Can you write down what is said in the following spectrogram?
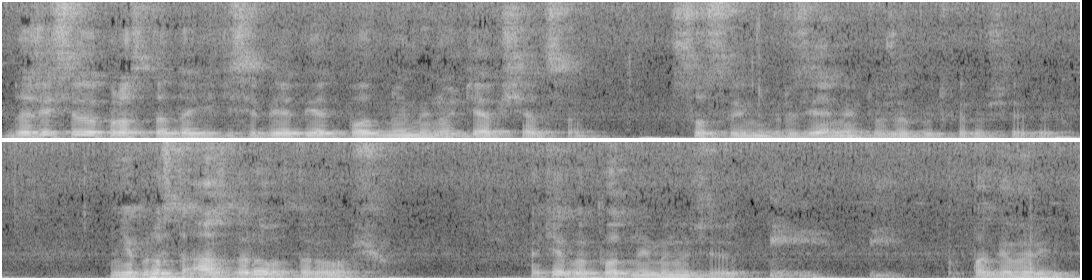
Даже если вы просто дадите себе обед по одной минуте общаться со своими друзьями, это уже будет хороший обед. Не просто: "А, здорово, здорово". Хотя бы по одной минуте поговорить,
